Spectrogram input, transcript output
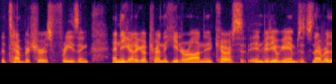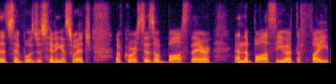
the temperature is freezing, and you got to go turn the heater on. And of course, in video games, it's never that simple as just hitting a switch. Of course, there's a boss there, and the boss that you have to fight.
